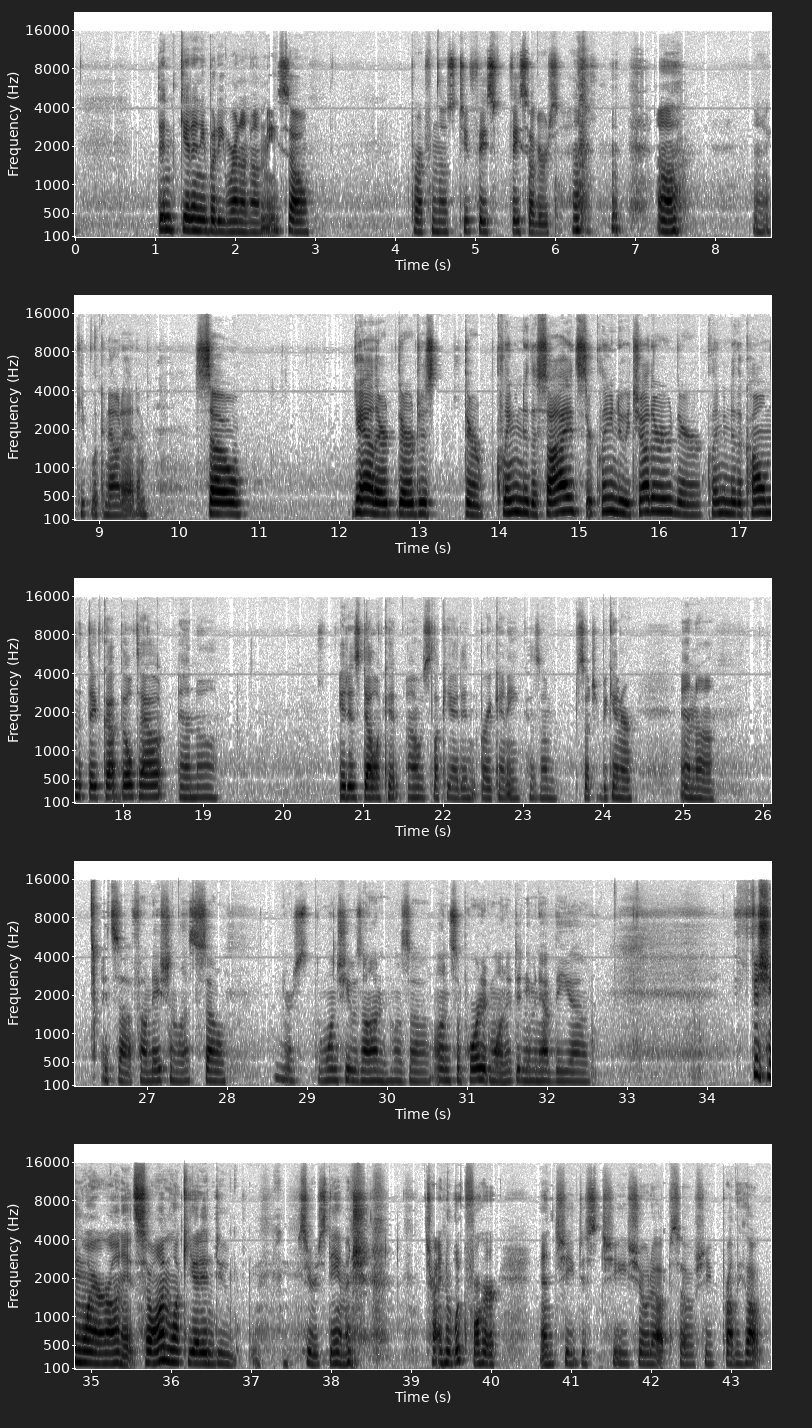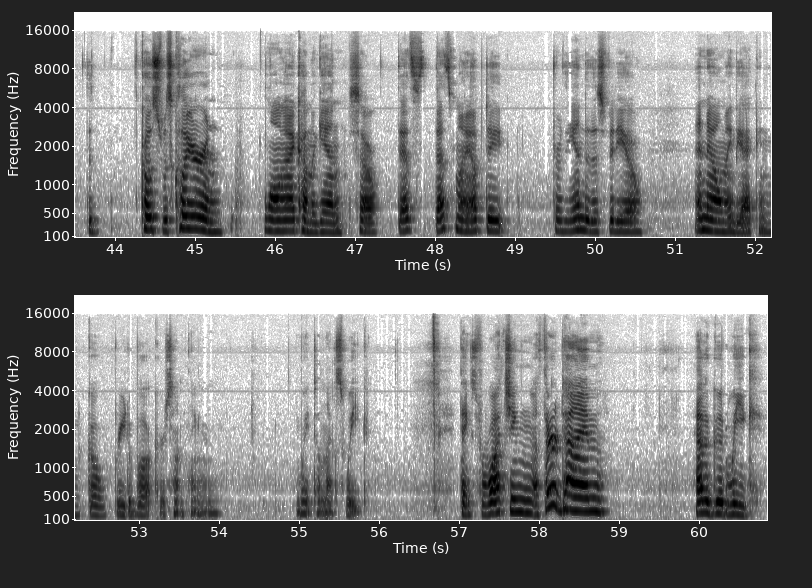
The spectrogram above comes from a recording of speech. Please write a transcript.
didn't get anybody running on me. So apart from those two face face huggers. uh, I keep looking out at them. So yeah, they're they're just they're clinging to the sides. They're clinging to each other. They're clinging to the comb that they've got built out, and uh, it is delicate. I was lucky I didn't break any because I'm such a beginner, and uh, it's uh, foundationless. So there's the one she was on was a unsupported one. It didn't even have the uh, fishing wire on it, so I'm lucky I didn't do serious damage trying to look for her. And she just, she showed up, so she probably thought the coast was clear and long I come again. So that's, that's my update for the end of this video. And now maybe I can go read a book or something and wait till next week. Thanks for watching a third time. Have a good week.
